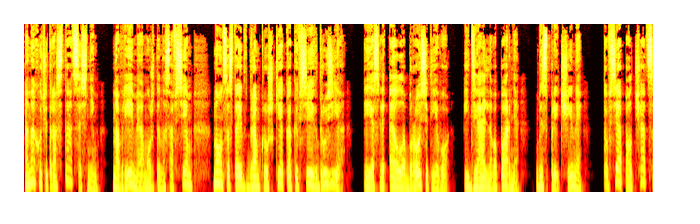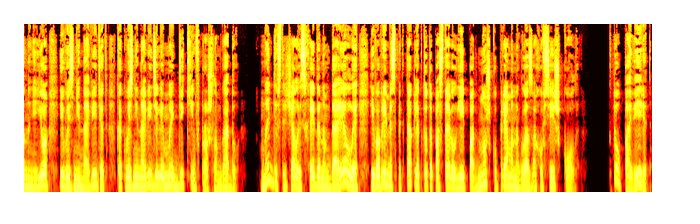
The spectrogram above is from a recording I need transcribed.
Она хочет расстаться с ним на время, а может и на совсем, но он состоит в драм-кружке, как и все их друзья. И если Элла бросит его, идеального парня, без причины, то все ополчатся на нее и возненавидят, как возненавидели Мэдди Ким в прошлом году — Мэдди встречалась с Хейденом до и во время спектакля кто-то поставил ей подножку прямо на глазах у всей школы. Кто поверит,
